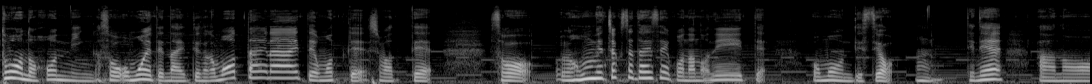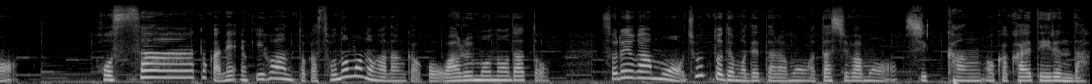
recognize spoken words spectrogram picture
当の本人がそう思えてないっていうのがもったいないって思ってしまってそうめちゃくちゃ大成功なのにって思うんですよ。うん、でねあの発作とかね予期不安とかそのものがなんかこう悪者だとそれがもうちょっとでも出たらもう私はもう疾患を抱えているんだ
